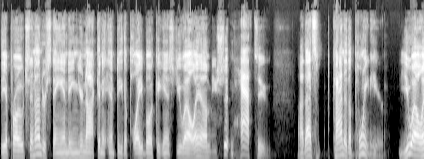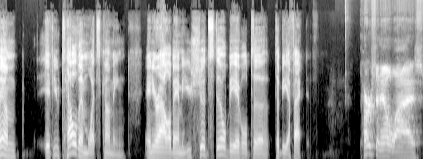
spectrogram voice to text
the approach and understanding you're not going to empty the playbook against ULM. You shouldn't have to. Uh, that's kind of the point here. ULM, if you tell them what's coming and you're Alabama, you should still be able to to be effective. Personnel wise,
